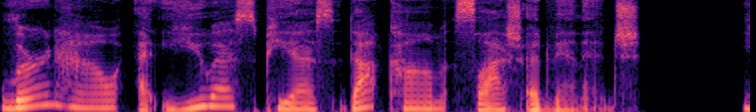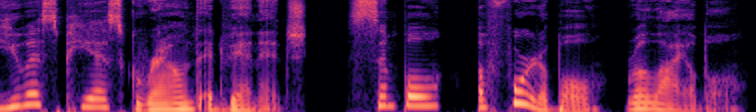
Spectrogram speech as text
Learn how at usps.com/advantage. USPS Ground Advantage: simple, affordable, reliable.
